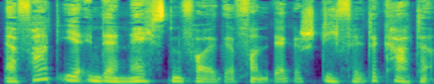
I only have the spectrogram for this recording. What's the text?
erfahrt ihr in der nächsten Folge von Der gestiefelte Kater.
